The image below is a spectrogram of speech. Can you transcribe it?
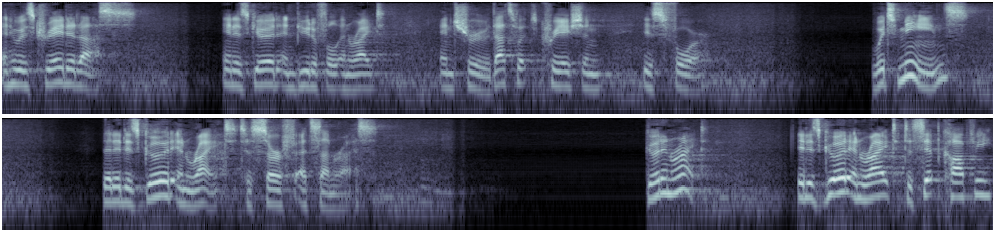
and who has created us and is good and beautiful and right and true. That's what creation is for which means that it is good and right to surf at sunrise. Good and right. It is good and right to sip coffee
